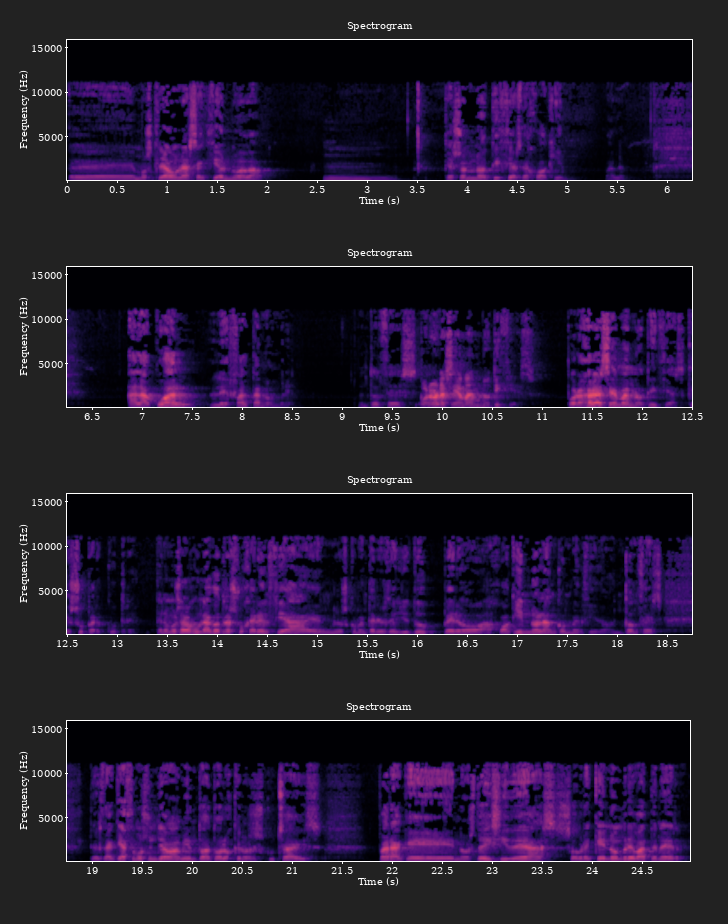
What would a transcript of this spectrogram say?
eh, hemos creado una sección nueva mm, que son noticias de Joaquín, ¿vale? A la cual le falta nombre. Entonces, Por ahora se llaman noticias. Por ahora se llaman noticias, que es súper cutre. Tenemos alguna que otra sugerencia en los comentarios de YouTube, pero a Joaquín no le han convencido. Entonces, desde aquí hacemos un llamamiento a todos los que nos escucháis para que nos deis ideas sobre qué nombre va a tener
